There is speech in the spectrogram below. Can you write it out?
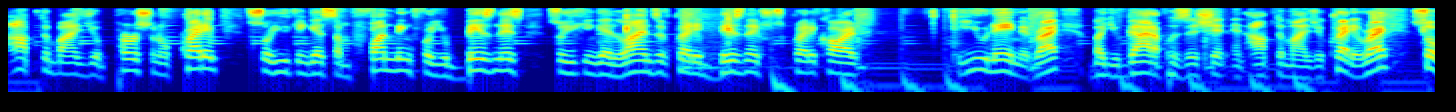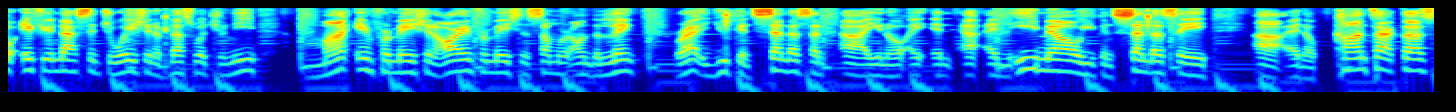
optimize your personal credit so you can get some funding for your business, so you can get lines of credit, business credit card, you name it, right? But you gotta position and optimize your credit, right? So if you're in that situation, if that's what you need, my information, our information somewhere on the link, right? You can send us an, uh, you know, an, an email. You can send us a, uh, you know, contact us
